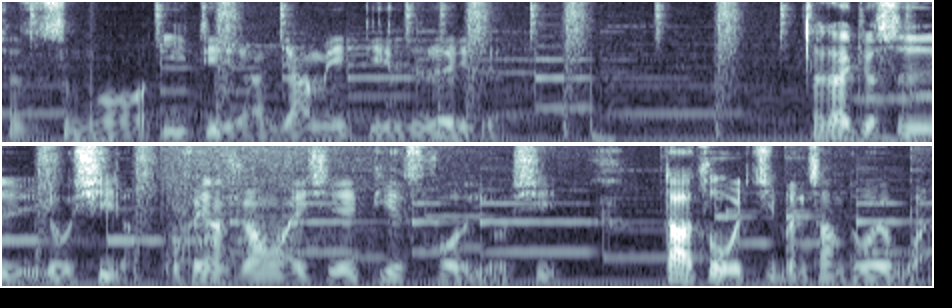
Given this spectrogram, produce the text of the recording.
像是什么一叠啊、雅美蝶之类的。大概就是游戏了，我非常喜欢玩一些 PS4 的游戏，大作我基本上都会玩，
